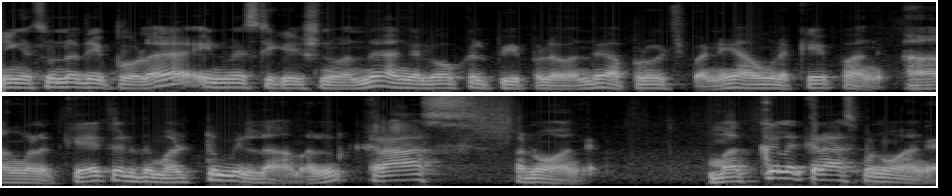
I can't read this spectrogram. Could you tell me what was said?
நீங்கள் சொன்னதை போல் இன்வெஸ்டிகேஷன் வந்து அங்கே லோக்கல் பீப்புளை வந்து அப்ரோச் பண்ணி அவங்கள கேட்பாங்க. அவங்கள கேட்குறது மட்டும் இல்லாமல் கிராஸ் பண்ணுவாங்க. மக்களை கிராஸ் பண்ணுவாங்க.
